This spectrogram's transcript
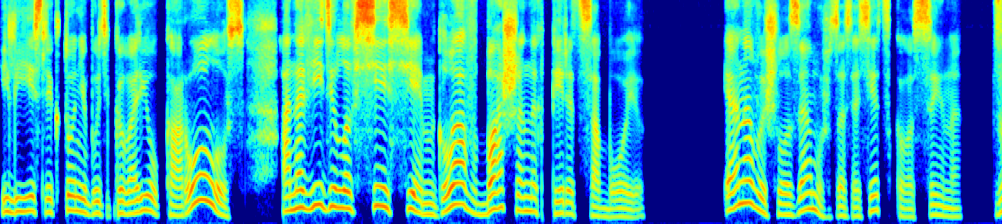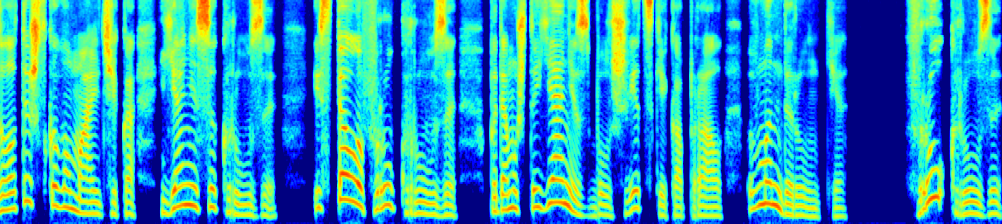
или если кто-нибудь говорил «Королус», она видела все семь глав башенных перед собою. И она вышла замуж за соседского сына, золотышского мальчика Яниса Крузы, и стала Фру Крузе, потому что Янис был шведский капрал в Мандерунке. Фру Крузе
